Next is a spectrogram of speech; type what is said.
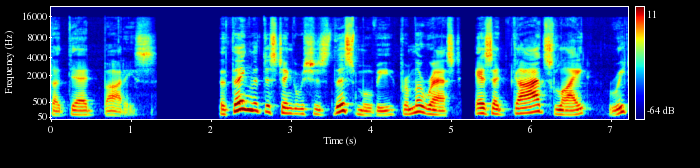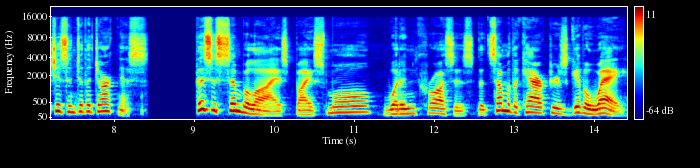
the dead bodies. The thing that distinguishes this movie from the rest is that God's light reaches into the darkness. This is symbolized by small wooden crosses that some of the characters give away.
